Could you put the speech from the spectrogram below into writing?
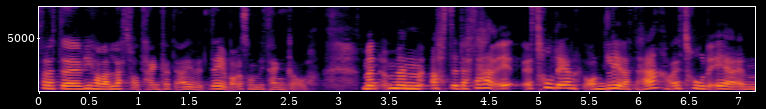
for eh, vi har veldig lett for å tenke at ja, det er jo bare sånn vi tenker. Over. Men, men at dette her, jeg tror det er noe åndelig i dette her, og jeg tror det er en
